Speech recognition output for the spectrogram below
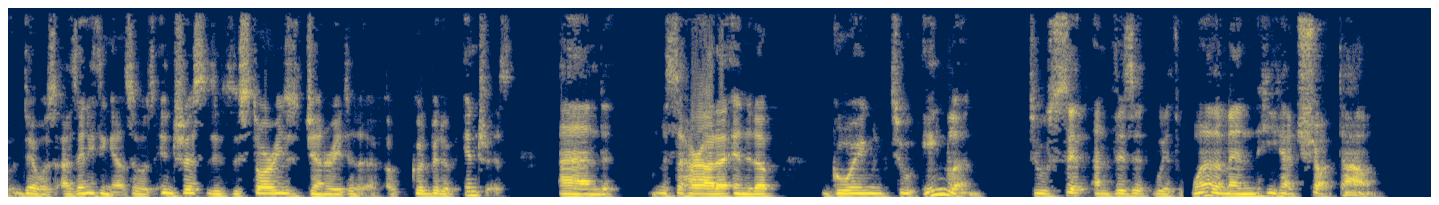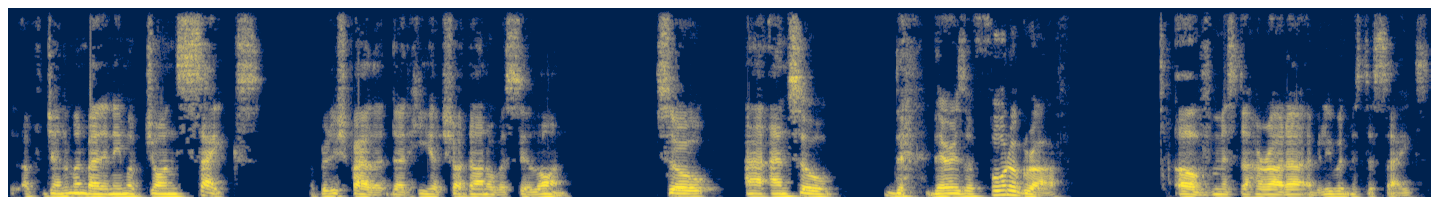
there was as anything else, it was interest. The, the stories generated a, a good bit of interest, and Mr. Harada ended up going to England to sit and visit with one of the men he had shot down, a gentleman by the name of John Sykes a British pilot that he had shot down over Ceylon. So, uh, and so the, there is a photograph of Mr. Harada, I believe with Mr. Sykes,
